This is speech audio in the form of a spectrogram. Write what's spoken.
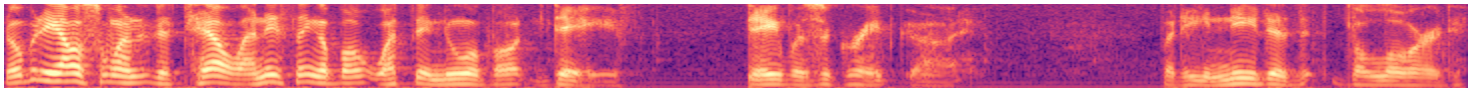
Nobody else wanted to tell anything about what they knew about Dave. Dave was a great guy, but he needed the Lord,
